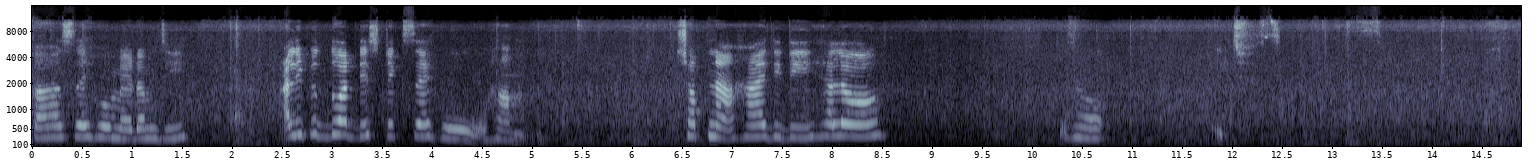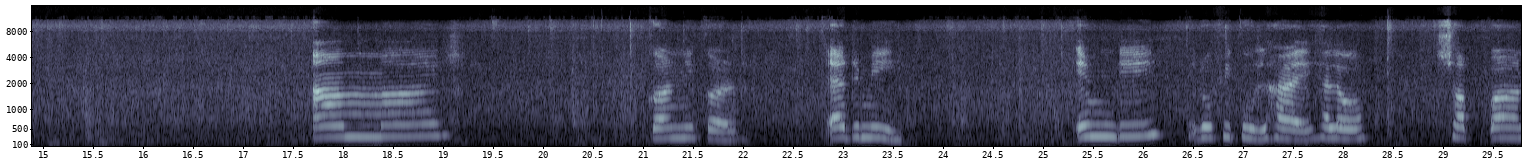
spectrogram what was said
कहाँ से हो मैडम जी अलीपुरद्वार डिस्ट्रिक्ट से हो हम सपना हाय दीदी हेलो কর্নিকার অ্যাডমি MD Rafiqul hi hello Swapan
